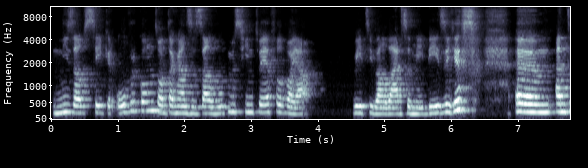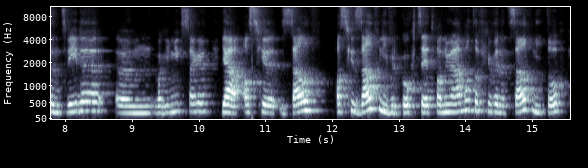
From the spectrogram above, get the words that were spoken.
niet zelfzeker overkomt? Want dan gaan ze zelf ook misschien twijfelen van ja, weet hij wel waar ze mee bezig is? Um, en ten tweede, um, wat ging ik zeggen? Ja, als je zelf, als je zelf niet verkocht bent van je aanbod of je vindt het zelf niet tof,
